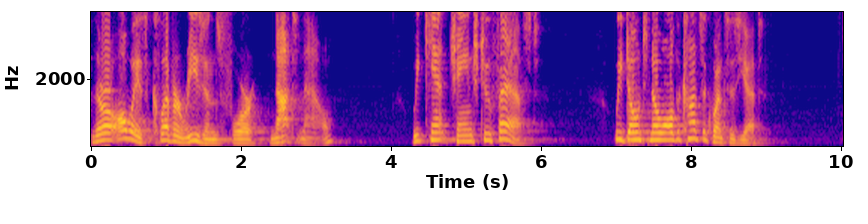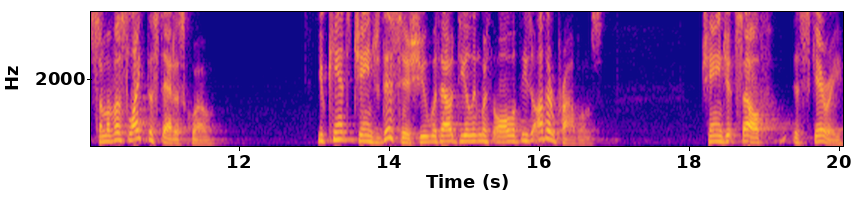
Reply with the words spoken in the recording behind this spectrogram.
There are always clever reasons for not now. We can't change too fast. We don't know all the consequences yet. Some of us like the status quo. You can't change this issue without dealing with all of these other problems. Change itself is scary.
